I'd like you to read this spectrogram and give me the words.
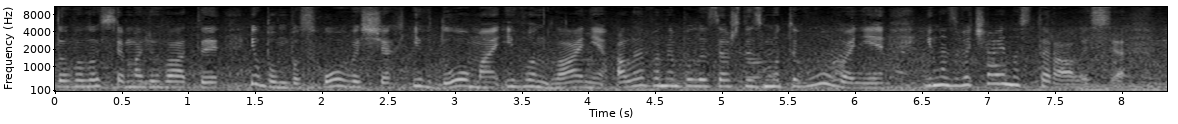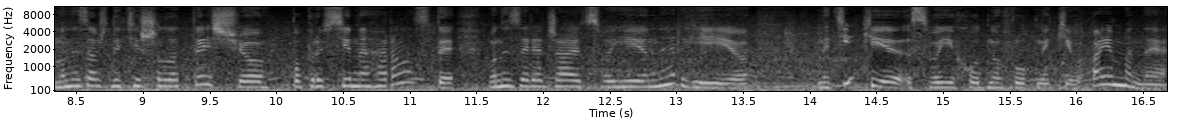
довелося малювати і в бомбосховищах, і вдома, і в онлайні, але вони були завжди змотивовані і надзвичайно старалися. Мене завжди тішило те, що, попри всі негаразди, вони заряджають своєю енергією не тільки своїх одногрупників, а й мене.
